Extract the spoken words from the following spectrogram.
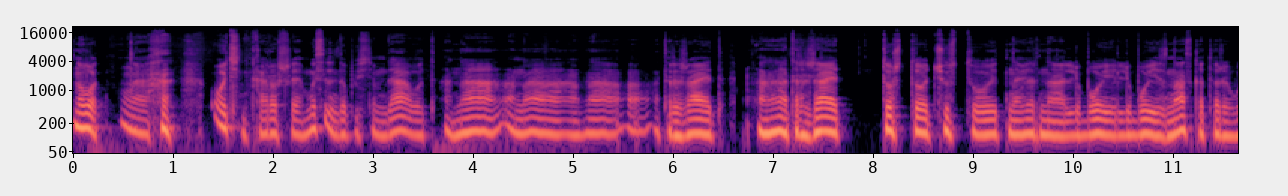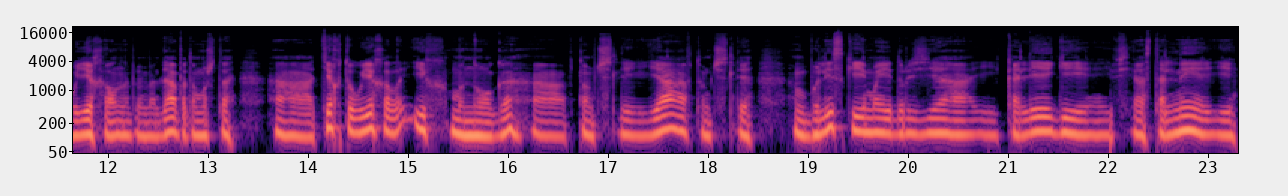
ну вот, очень хорошая мысль, допустим, да, вот она, она, она а, отражает, она отражает то, что чувствует, наверное, любой, любой из нас, который уехал, например, да, потому что а, тех, кто уехал, их много, а, в том числе и я, в том числе близкие мои друзья, и коллеги, и все остальные, и,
